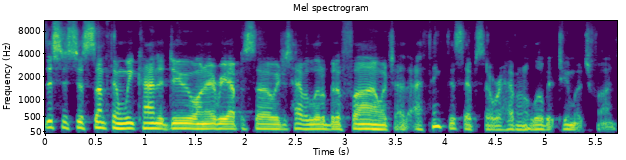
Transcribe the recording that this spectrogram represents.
this is just something we kind of do on every episode. We just have a little bit of fun, which I, I think this episode we're having a little bit too much fun.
